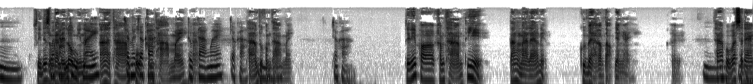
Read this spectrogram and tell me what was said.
อืม สิ่งที่สำคัญว่าถามในโลกนี้ถูกไหนะมอ่า ถามใช่ไหมถูกเจ้าค่ะคำถามไหมถูกอะทางไหมเจ้าค่ะ ถามถูกคำถามไหมเจ้าค่ะ ทีนี้พอคำถามที่ตั้งมาแล้วเนี่ย คุณไปหาคำตอบยังไง เอออืมถ้าบอกว่าแสดง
